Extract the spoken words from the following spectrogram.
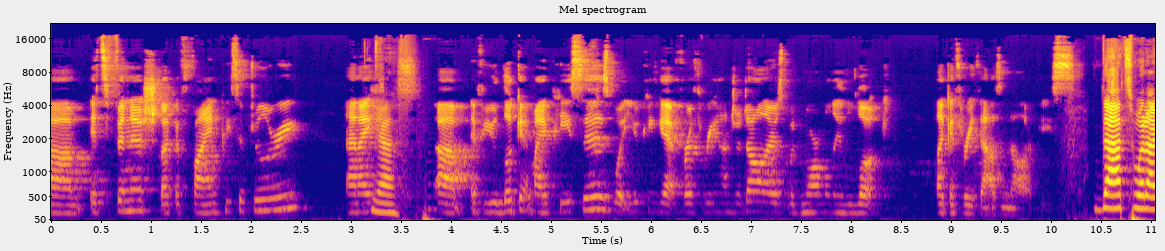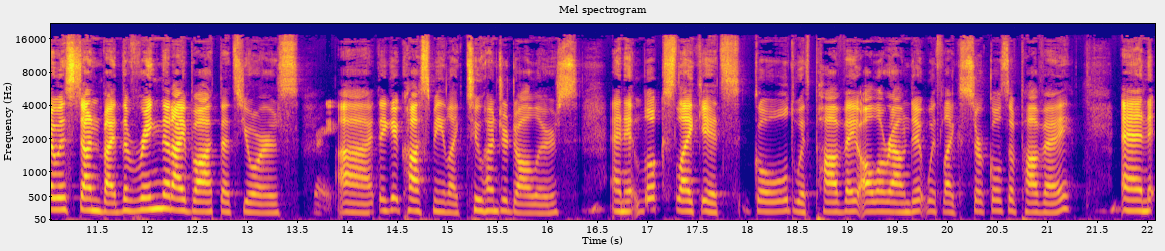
Um, it's finished like a fine piece of jewelry. And I, yes. Uh, if you look at my pieces, what you can get for three hundred dollars would normally look like a three thousand dollar piece. That's what I was stunned by. The ring that I bought, that's yours. Right. Uh, I think it cost me like two hundred dollars, mm-hmm. and it looks like it's gold with pave all around it, with like circles of pave, mm-hmm. and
